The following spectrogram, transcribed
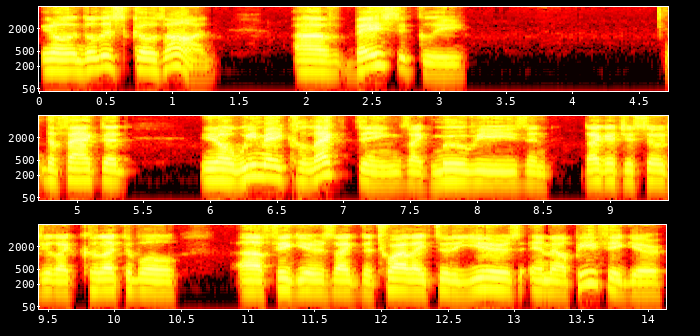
you know, and the list goes on of basically the fact that, you know, we may collect things like movies and like I just showed you, like collectible uh, figures like the Twilight Through the Years MLP figure.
